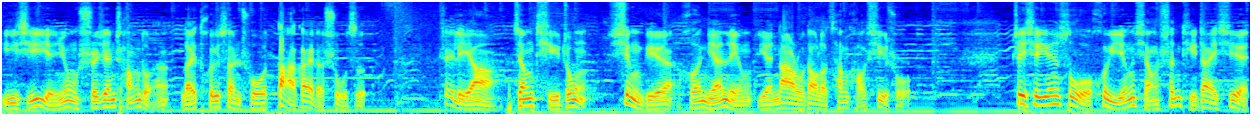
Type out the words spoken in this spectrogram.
以及饮用时间长短来推算出大概的数字。这里啊，将体重、性别和年龄也纳入到了参考系数。这些因素会影响身体代谢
